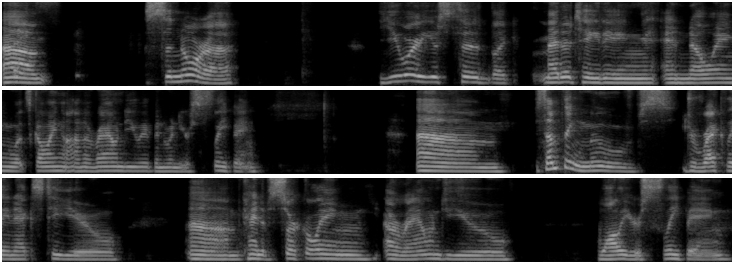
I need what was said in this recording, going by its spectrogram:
Um, Thanks. Sonora, you are used to like meditating and knowing what's going on around you even when you're sleeping. Um, something moves directly next to you, um, kind of circling around you while you're sleeping.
